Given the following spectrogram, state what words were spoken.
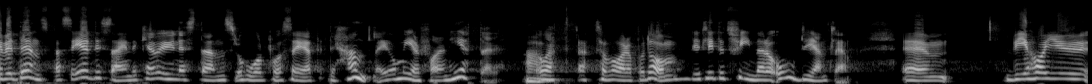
Evidensbaserad design, det kan vi ju nästan slå hål på och säga att det handlar ju om erfarenheter ah. och att, att, ta vara på dem. Det är ett lite finare ord egentligen. Um, vi har ju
